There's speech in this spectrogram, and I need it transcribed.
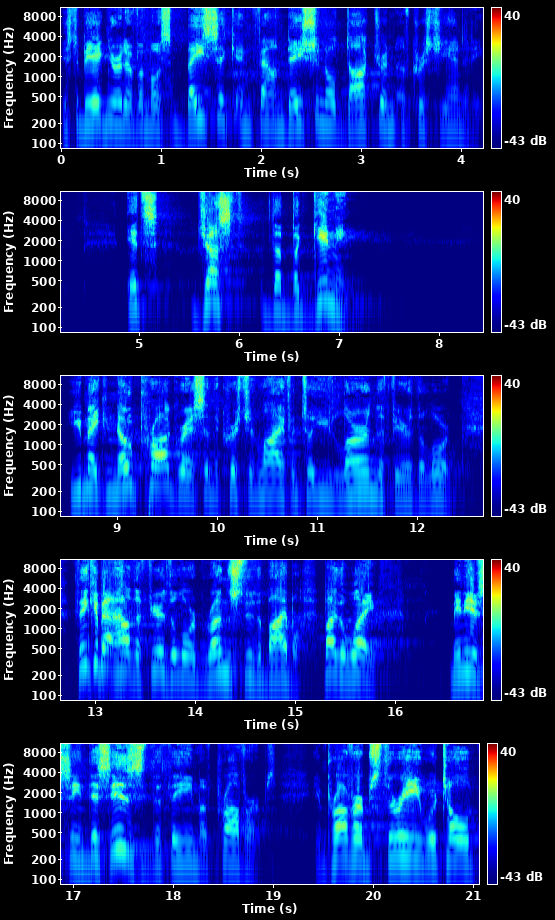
is to be ignorant of a most basic and foundational doctrine of Christianity. It's just the beginning. You make no progress in the Christian life until you learn the fear of the Lord. Think about how the fear of the Lord runs through the Bible. By the way, many have seen this is the theme of Proverbs. In Proverbs 3, we're told,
